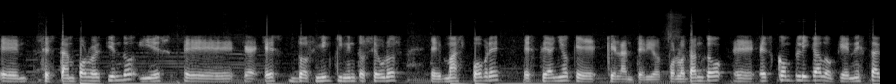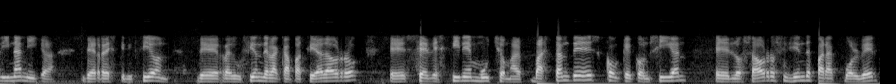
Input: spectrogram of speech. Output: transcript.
eh, se está empobeciendo y es es 2.500 euros más pobre este año que, que el anterior. Por lo tanto, es complicado que en esta dinámica de restricción de reducción de la capacidad de ahorro eh, se destine mucho más. Bastante es con que consigan eh, los ahorros suficientes para volver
